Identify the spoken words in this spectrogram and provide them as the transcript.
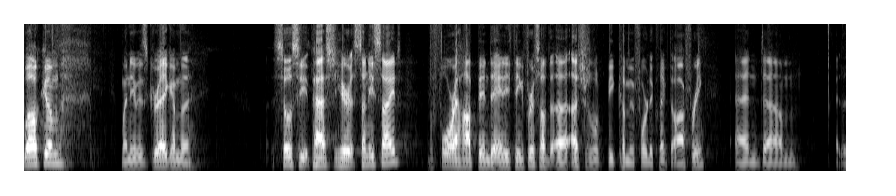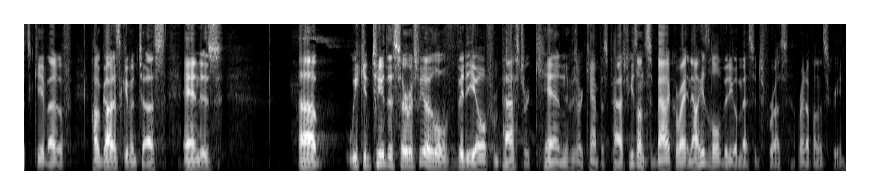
Welcome. My name is Greg. I'm the associate pastor here at Sunnyside. Before I hop into anything, first off, uh, ushers will be coming forward to collect the offering, and um, let's give out of how God has given to us. And as uh, we continue the service, we have a little video from Pastor Ken, who's our campus pastor. He's on sabbatical right now. He has a little video message for us right up on the screen.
